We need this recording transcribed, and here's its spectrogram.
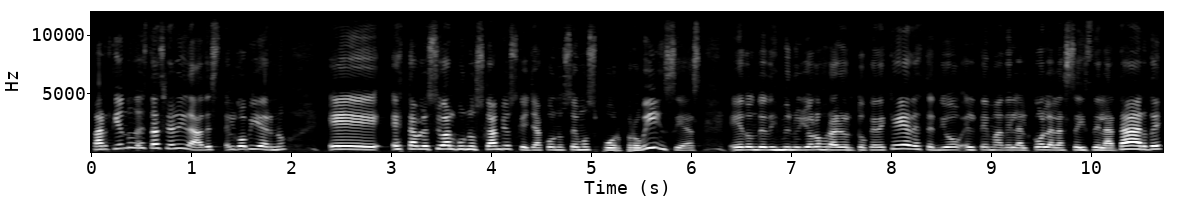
Partiendo de estas realidades, el gobierno eh, estableció algunos cambios que ya conocemos por provincias, eh, donde disminuyó los horarios del toque de queda, extendió el tema del alcohol a las 6 de la tarde.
